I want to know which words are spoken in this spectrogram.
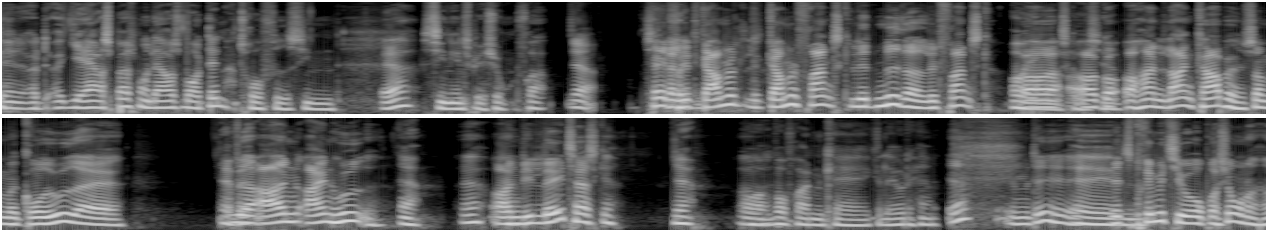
ja, ja, og, og, ja, og spørgsmålet er også, hvor den har truffet sin, Ja. sin inspiration fra. Ja. Taler lidt gammelt, lidt gammelt fransk, lidt middelalderligt fransk, Og og, engelsk og, ja. og, og har en lang kappe, som er groet ud af, Ja, ud af egen, egen hud. Ja. ja. Og en lille lægetaske. Ja, og Og- hvorfra den kan, kan lave det her. Ja, jamen det er Øhm. lidt primitive operationer.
